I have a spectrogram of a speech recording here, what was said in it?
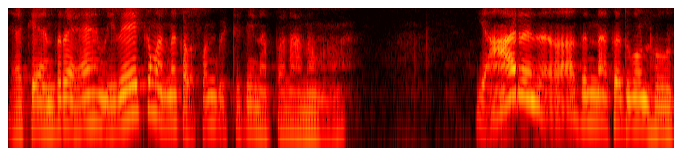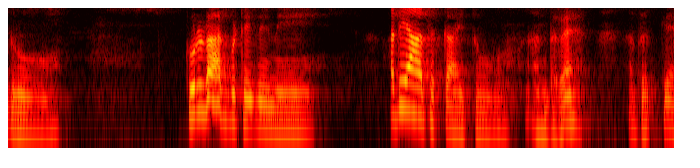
ಯಾಕೆ ಅಂದರೆ ವಿವೇಕವನ್ನು ಕಳ್ಕೊಂಡು ಬಿಟ್ಟಿದ್ದೀನಪ್ಪ ನಾನು. ಯಾರು ಅದನ್ನು ಕದ್ಕೊಂಡು ಹೋದರು? ಕುರುಡಾಗ್ಬಿಟ್ಟಿದ್ದೀನಿ ಅದು ಯಾತಕ್ಕಾಯಿತು ಅಂದರೆ ಅದಕ್ಕೆ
